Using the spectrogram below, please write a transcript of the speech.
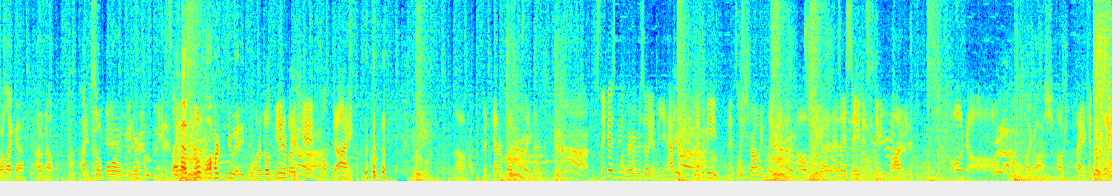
More like a, I don't know. I'm, I'm so poor in meter. It's I like, have oh, no bar to do anything. I want to build meter, but I can't because I'll die. oh, good counter bug from Snake Eyez. Snake Eyez being very resilient. I mean, you have to you have to be mentally strong when you play Snake. Oh my god! As I say this, he's getting bodied. Oh no! Oh my gosh. Oh, I, I can't tell who's winning.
